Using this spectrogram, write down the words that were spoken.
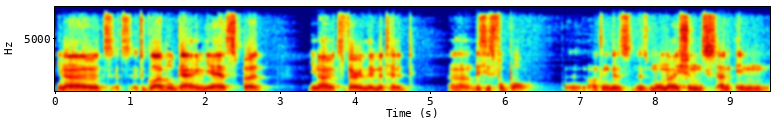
you know it's it's it's a global game yes but you know it's very limited uh, this is football. Uh, I think there's there's more nations in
